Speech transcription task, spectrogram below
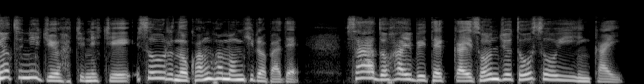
月28日、ソウルのカンファモン広場で、サード配備撤回尊樹闘争委員会、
